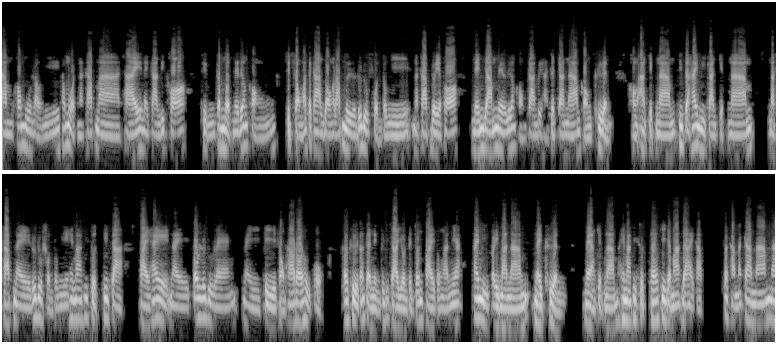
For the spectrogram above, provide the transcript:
นำข้อมูลเหล่านี้ทั้งหมดนะครับ มาใช้ในการวิเคราะห์ถึงกำหนดในเรื่องของ 12 มาตรการรองรับมือฤดูฝนตรงนี้นะครับ โดยเฉพาะเน้นย้ำในเรื่องของการบริหารจัดการน้ำของเขื่อนของอ่างเก็บน้ำที่จะให้มีการเก็บน้ำนะครับ ในฤดูฝนตรงนี้ให้มากที่สุดที่จะ ไปให้ในต้นฤดูแล้งในปี 2566 ก็คือตั้งแต่1พฤศจิกายนเป็นต้นไปตรงนั้นเนี่ยให้มีปริมาณน้ำในเขื่อนในอ่างเก็บน้ำให้มากที่สุดเท่าที่จะมากได้ครับ สถานการณ์น้ำณ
